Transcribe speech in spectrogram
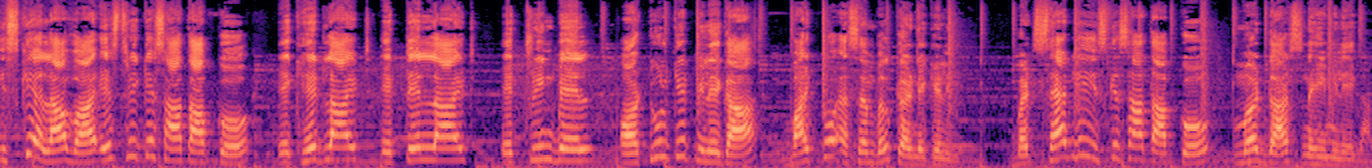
इसके अलावा S3 के साथ आपको एक हेडलाइट एक टेल लाइट, एक ट्रिंग बेल और टूल किट मिलेगा बाइक को असेंबल करने के लिए। बट सैडली इसके साथ आपको मड गार्ड्स नहीं मिलेगा।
